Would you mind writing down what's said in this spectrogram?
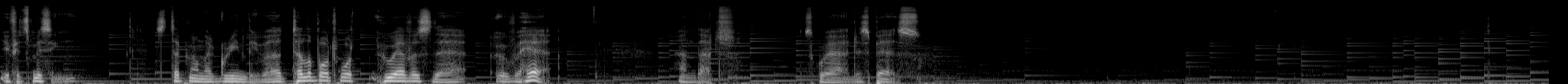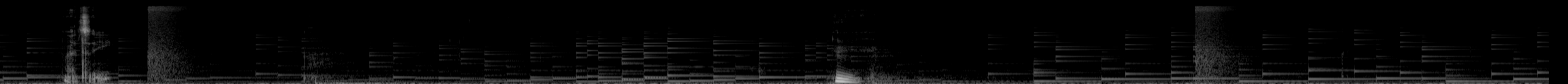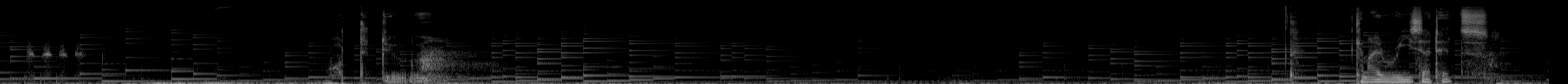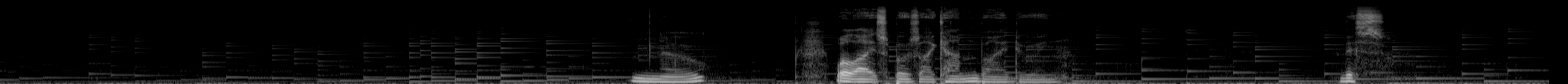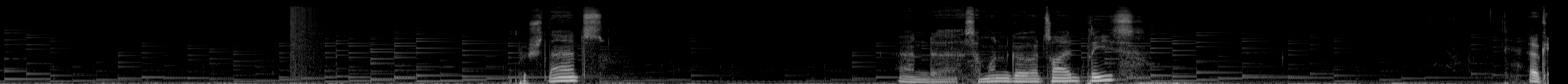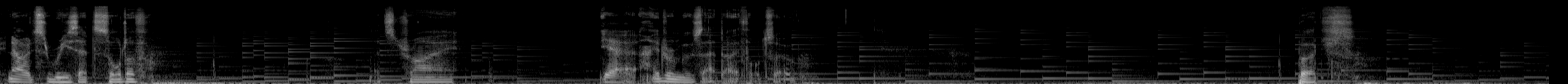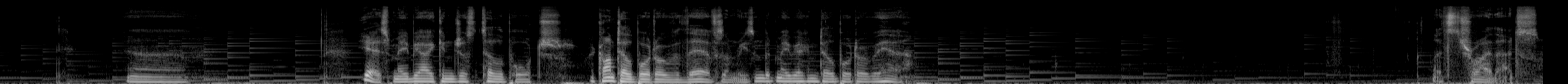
If it's missing, stepping on that green lever, teleport what whoever's there over here. And that square disappears. Let's see. Hmm. Reset it? No. Well, I suppose I can by doing this. Push that. And uh, someone go outside, please. Okay, now it's reset, sort of. Let's try. Yeah, it removes that, I thought so. But. Uh, yes, maybe I can just teleport. I can't teleport over there for some reason, but maybe I can teleport over here. Try that.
